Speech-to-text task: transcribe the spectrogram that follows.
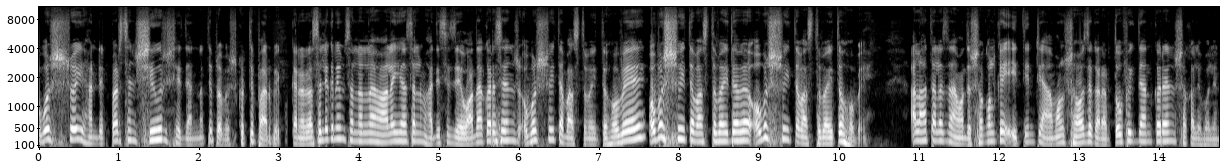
অবশ্যই হান্ড্রেড পার্সেন্ট শিওর সে জান্নাতে প্রবেশ করতে পারবে। কারণ রাসুল করিম সাল্লাহ আলহিহাসাল্লাম হাদিসে যে ওয়াদা করেছেন অবশ্যই তা বাস্তবায়িত হবে অবশ্যই তা বাস্তবায়িত হবে অবশ্যই তা বাস্তবায়িত হবে। আল্লাহ তালা যেন আমাদের সকলকে এই তিনটি আমল সহজে করার তৌফিক দান করেন। সকালে বলেন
